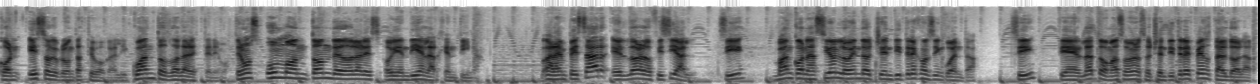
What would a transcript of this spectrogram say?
con eso que preguntaste vos, Cali. ¿Cuántos dólares tenemos? Tenemos un montón de dólares hoy en día en la Argentina. Para empezar, el dólar oficial, ¿sí? Banco Nación lo vende a 83,50, ¿sí? Tiene el dato, más o menos 83 pesos está el dólar.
